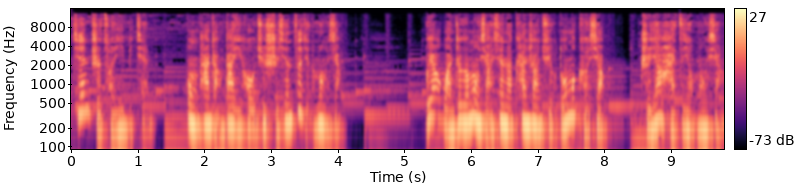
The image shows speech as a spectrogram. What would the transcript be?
坚持存一笔钱，供他长大以后去实现自己的梦想。不要管这个梦想现在看上去有多么可笑，只要孩子有梦想，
